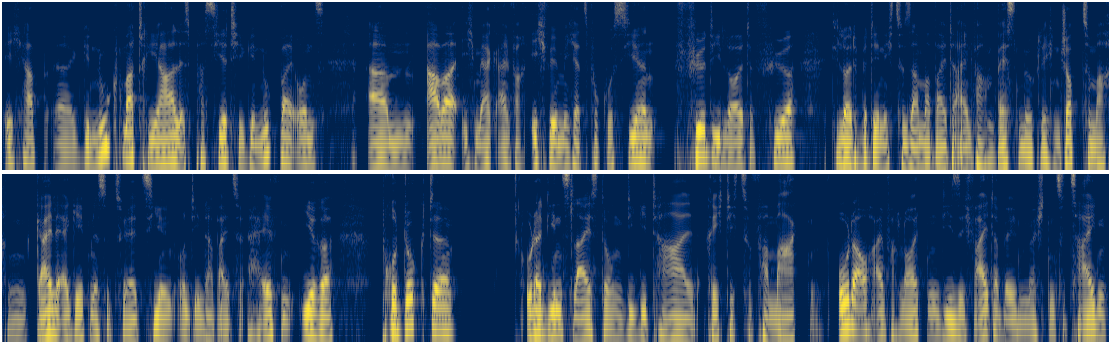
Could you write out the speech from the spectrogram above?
Ich habe äh, genug Material, es passiert hier genug bei uns. Ähm, aber ich merke einfach, ich will mich jetzt fokussieren für die Leute, für die Leute, mit denen ich zusammenarbeite, einfach einen bestmöglichen Job zu machen, geile Ergebnisse zu erzielen und ihnen dabei zu helfen, ihre Produkte oder Dienstleistungen digital richtig zu vermarkten. Oder auch einfach Leuten, die sich weiterbilden möchten, zu zeigen,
